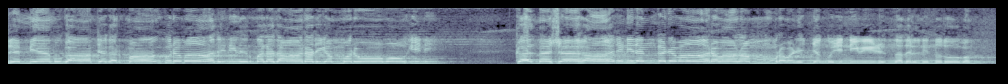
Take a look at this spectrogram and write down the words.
രമ്യമുഖാബ്ജകർമാങ്കുരമാലിനി നിർമ്മലദാനധികം മനോമോഹിനി. കൽമശഹാരിണി രംഗജമാരമാനമ്രമഴിഞ്ഞങ്ങു ചിന്നി വീഴുന്നതിൽ നിന്നു തൂകും.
